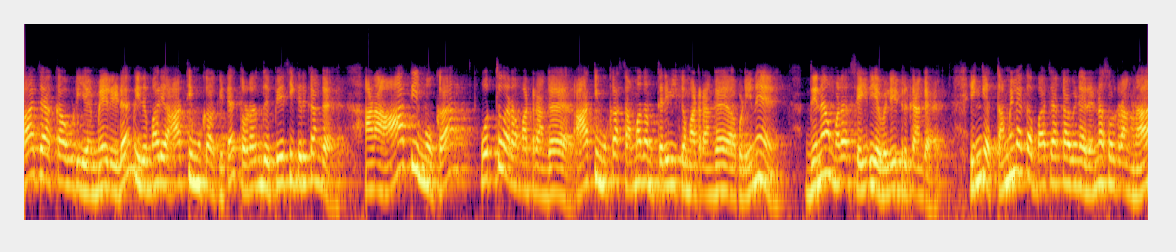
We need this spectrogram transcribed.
பாஜகவுடைய மேலிடம் இது மாதிரி அதிமுக கிட்ட தொடர்ந்து பேசிக்கிட்டு இருக்காங்க. ஆனால் அதிமுக ஒத்து வர மாட்டாங்க அதிமுக சம்மதம் தெரிவிக்க மாட்டாங்க அப்படின்னு தினமலர் செய்தியை வெளியிட்டிருக்காங்க. இங்க தமிழக பாஜகவினர் என்ன சொல்கிறாங்கன்னா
